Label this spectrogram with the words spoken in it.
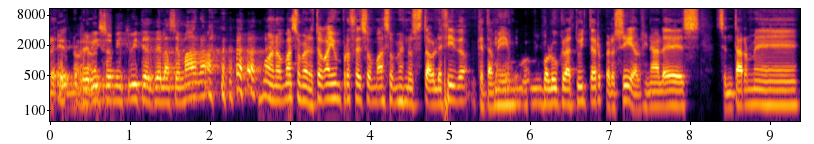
eh, reviso mi Twitter de la semana. Bueno, más o menos. Tengo ahí un proceso más o menos establecido que también involucra Twitter, pero sí, al final es sentarme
